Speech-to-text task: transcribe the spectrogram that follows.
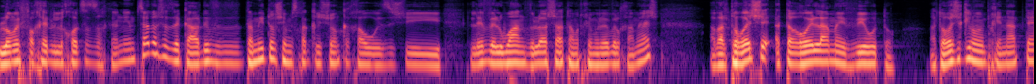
לא מפחד ללחוץ את השחקנים. בסדר שזה קרדיף, זה תמיד טוב שמשחק ראשון ככה הוא איזושהי level 1 ולא ישר אתה מתחיל מ-level 5, אבל אתה רואה, ש... אתה רואה למה הביאו אותו. אתה רואה שכאילו מבחינת אה,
